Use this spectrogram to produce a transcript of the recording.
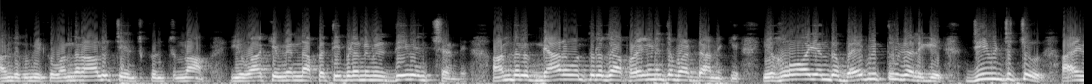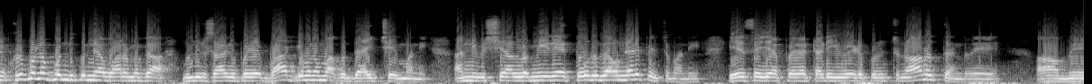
అందుకు మీకు వందనాలు. చేయించుకుంటున్నాం. ఈ వాక్యం విన్న ప్రతి బిడను మీరు దీవించండి. అందరూ జ్ఞానవంతులుగా పరిగణించబడడానికి యహో ఎందు భయభక్తులు కలిగి జీవించచ్చు. ఆయన కృపను పొందుకునే వారముగా ముందుకు సాగిపోయే భాగ్యమును మాకు దయచేయమని అన్ని విషయాల్లో మీరే తోడుగా నడిపించమని ఏసయ్య పేరట అడిగి వేడుకుంటున్నాను తండ్రి. ఆమె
